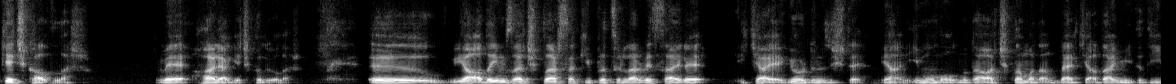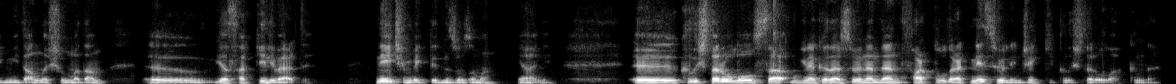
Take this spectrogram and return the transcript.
Geç kaldılar ve hala geç kalıyorlar. Ya adayımızı açıklarsak yıpratırlar vesaire hikaye gördünüz işte. Yani İmamoğlu'nu daha açıklamadan belki aday mıydı değil miydi anlaşılmadan yasak geliverdi. Ne için beklediniz o zaman? Yani e, Kılıçdaroğlu olsa bugüne kadar söylenenden farklı olarak ne söylenecek ki Kılıçdaroğlu hakkında?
